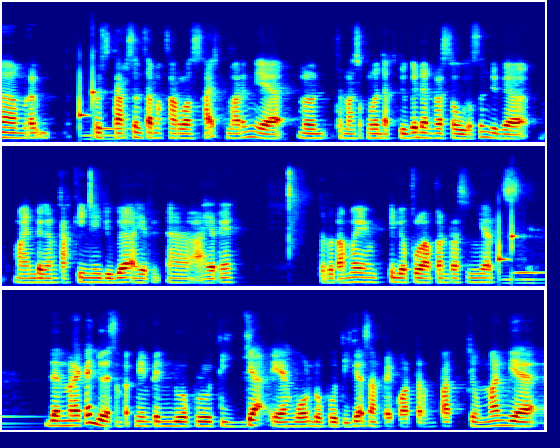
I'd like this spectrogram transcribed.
um, Chris Carson sama Carlos Hyde kemarin ya termasuk meledak juga dan Russell Wilson juga main dengan kakinya juga akhir uh, akhirnya. Terutama yang 38 rushing yards. Dan mereka juga sempat mimpin 23 ya 23 sampai quarter 4 cuman ya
